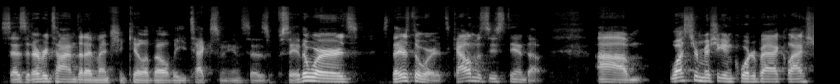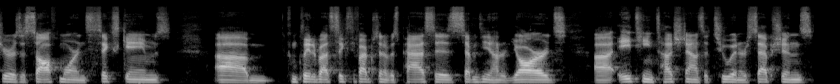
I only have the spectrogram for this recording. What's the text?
Says it every time that I mention Kaleb Eleby. He texts me and says, say the words. So there's the words. Kalamazoo stand up. Um, Western Michigan quarterback last year as a sophomore in six games, um, completed about 65% of his passes, 1,700 yards, uh, 18 touchdowns, and two interceptions.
